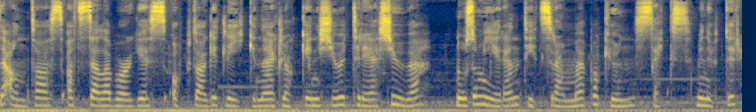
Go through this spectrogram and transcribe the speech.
Det antas at Stella Borges oppdaget likene klokken 23.20, noe som gir en tidsramme på kun seks minutter.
